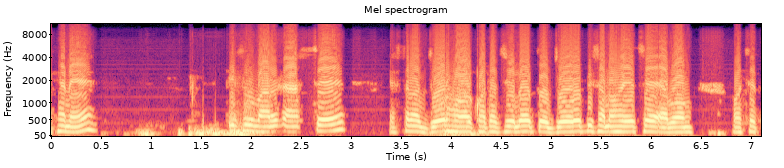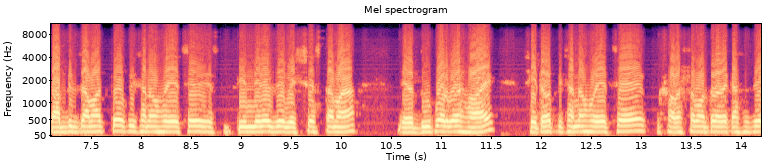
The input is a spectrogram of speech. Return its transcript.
এখানে কিছু মানুষ আসছে ইস্তেমা জোর হওয়ার কথা ছিল তো জোরও পিছানো হয়েছে এবং হচ্ছে তাবলিক জামাতও পিছানো হয়েছে। তিন দিনের যে বিশ্ব ইস্তেমা যেটা দু পর্বে হয় সেটাও পিছানো হয়েছে। স্বরাষ্ট্র মন্ত্রণালয়ের কাছে যে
